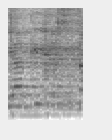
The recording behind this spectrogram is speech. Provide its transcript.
Y aquí está.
